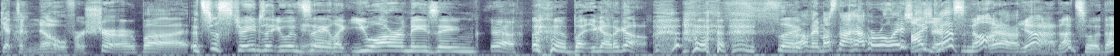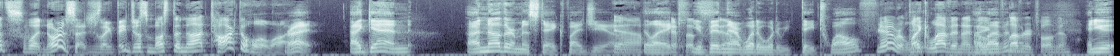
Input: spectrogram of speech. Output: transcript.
get to know for sure, but It's just strange that you would say, like, you are amazing, yeah. but you gotta go. it's like, Well, they must not have a relationship. I guess not. Yeah. Yeah, that's what that's what Nora said. She's like, they just must have not talked a whole lot. right again. Another mistake by Geo. Yeah, like you've been yeah. there. What? What are we? Day twelve? Yeah, we're like 11, I think. 11? 11 or 12, yeah. and you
